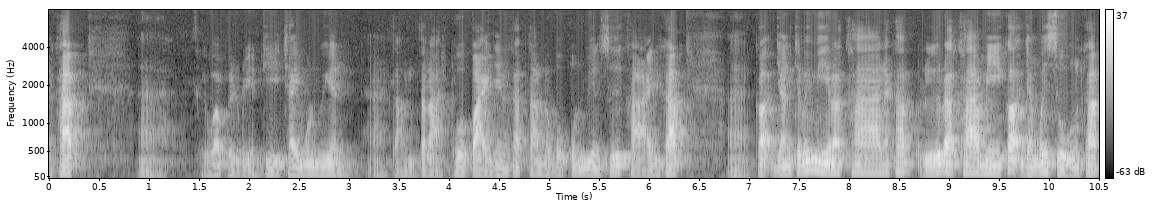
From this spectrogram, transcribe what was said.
นะครับถือว่าเป็นเหรียญที่ใช้หมุนเวียนตามตลาดทั่วไปนี่นะครับ ตามระบบหมุนเวียนซื้อขายนะครับก็ยังจะไม่มีราคานะครับ หรือราคามีก็ยังไม่สูงนะครับ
